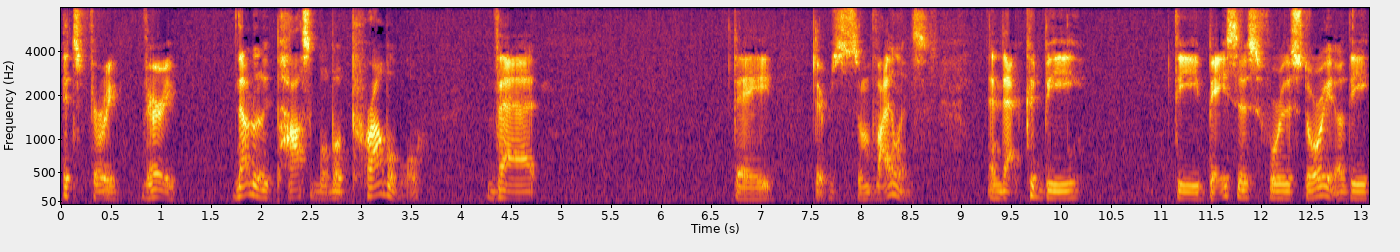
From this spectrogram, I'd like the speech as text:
it's very, very not only possible but probable that they there was some violence, and that could be the basis for the story of the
